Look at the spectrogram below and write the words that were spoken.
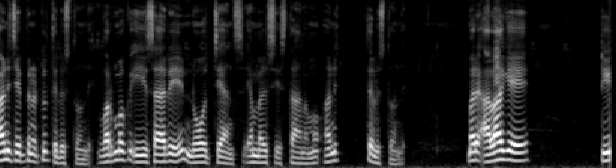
అని చెప్పినట్లు తెలుస్తుంది. వర్మకు ఈసారి నో ఛాన్స్ ఎమ్మెల్సీ స్థానము అని తెలుస్తుంది. మరి అలాగే T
